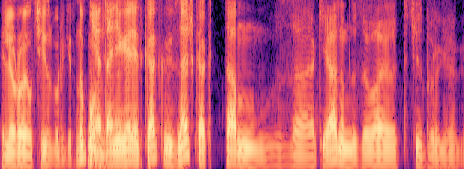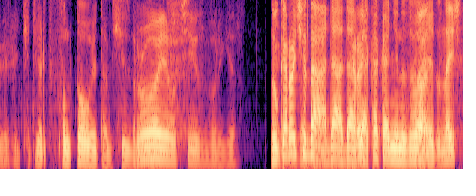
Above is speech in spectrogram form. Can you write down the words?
Или Royal Чизбургер. Ну помнишь. Нет, они говорят, как, знаешь, как там за океаном называют чизбургер? Четвертьфунтовый там чизбургер. Роял чизбургер. Ну, короче, да. А, да, да, Короче, да, как они называют? ну, значит,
